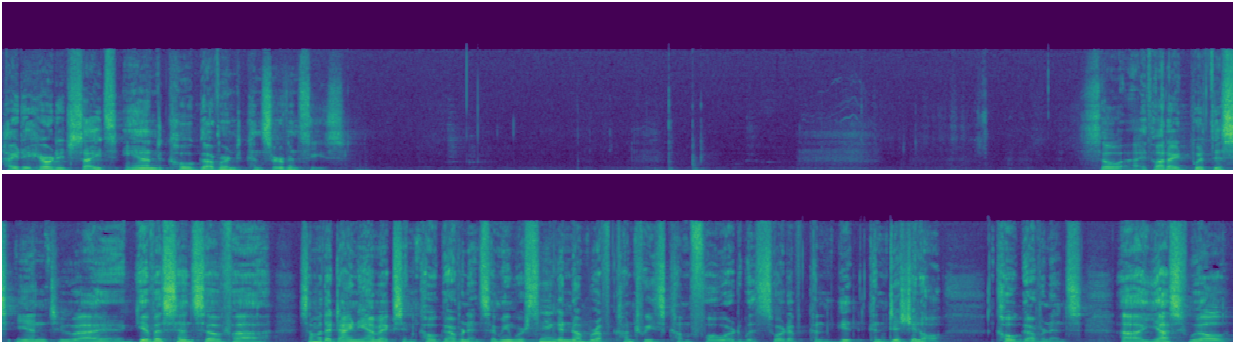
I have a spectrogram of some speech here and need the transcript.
Haida heritage sites and co governed conservancies. So I thought I'd put this in to uh, give a sense of uh, some of the dynamics in co-governance. I mean, we're seeing a number of countries come forward with sort of con conditional co-governance. Uh, yes, we'll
